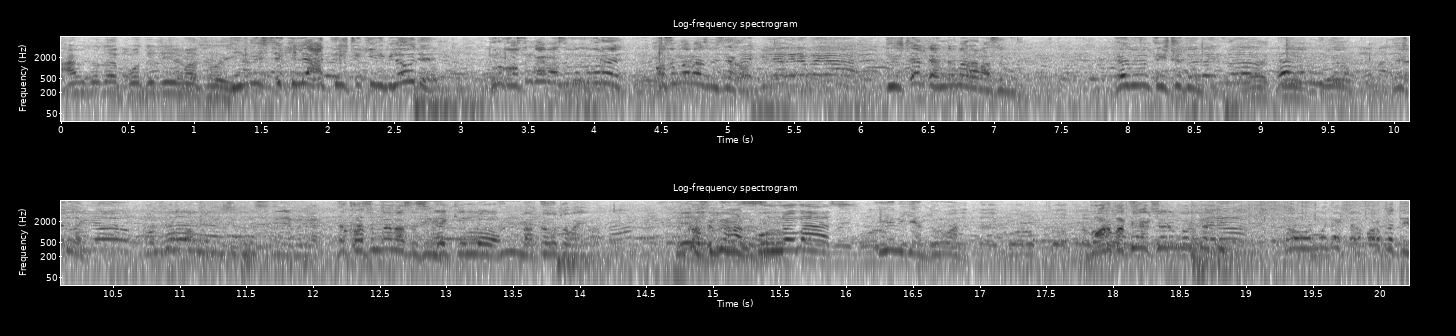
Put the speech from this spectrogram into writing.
আমি- তো তাই প্রতিদিন মাছ লই তিরিশটা কিলে আর তিরিশটা কিনে বিলেও দে। তোর কসম খাই মাছ করে কসম খাই মাছ বেশি এখন তিরিশটা ট্যাঙ্কার মারা মাছ এই জন্য কসম মাছ বেশি কিলো মাথা কত ভাই। কসম মাছ পূর্ণ মাছ? ইয়ে নি কেন দুর্মান বরবাতি একশো বরবাতি তাও ওর মধ্যে একটা বরবাতি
